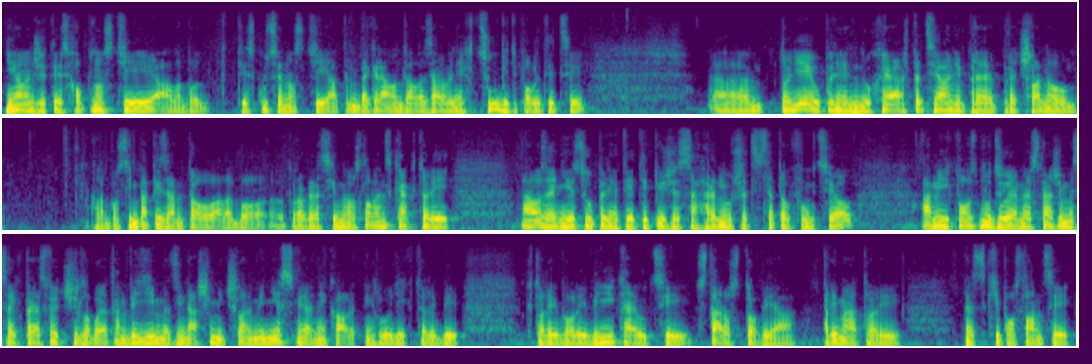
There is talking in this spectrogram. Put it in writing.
nielen že tie schopnosti alebo tie skúsenosti a ten background, ale zároveň chcú byť politici, um, to nie je úplne jednoduché a špeciálne pre, pre členov alebo sympatizantov alebo progresívneho Slovenska, ktorí naozaj nie sú úplne tie typy, že sa hrnú všetci za tou funkciou a my ich povzbudzujeme, snažíme sa ich presvedčiť, lebo ja tam vidím medzi našimi členmi nesmierne kvalitných ľudí, ktorí, by, ktorí boli vynikajúci starostovia, primátori, mestskí poslanci.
